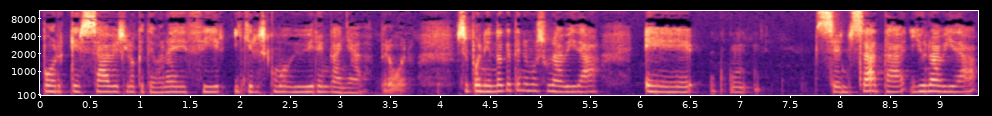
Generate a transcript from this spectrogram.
porque sabes lo que te van a decir y quieres como vivir engañada. Pero bueno, suponiendo que tenemos una vida eh, sensata y una vida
